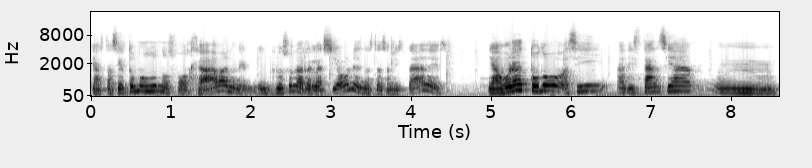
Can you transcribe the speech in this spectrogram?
hasta cierto modo nos forjaban, eh, incluso las relaciones, nuestras amistades. Y ahora todo así a distancia mm,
